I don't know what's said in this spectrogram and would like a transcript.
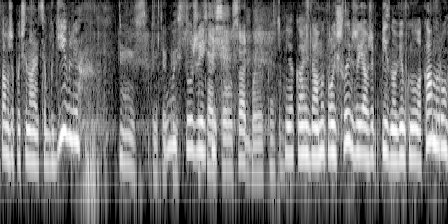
Там вже починаються будівлі. Ну, ось тут якась теж якісь. усадьба якась. Якась, да, ми пройшли вже, я вже пізно вімкнула камеру.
